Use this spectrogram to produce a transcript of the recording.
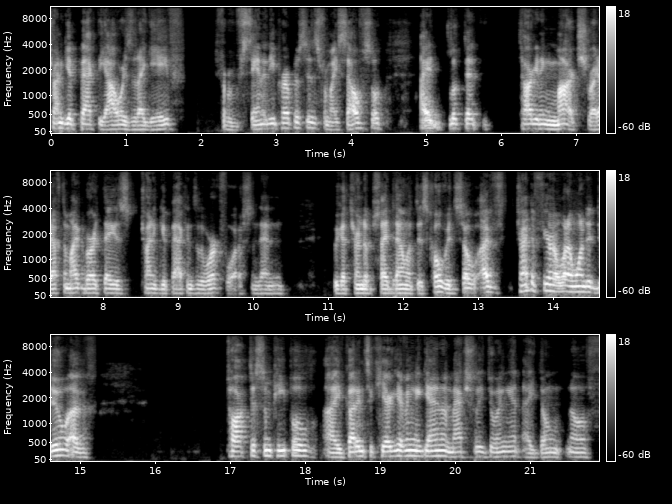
trying to get back the hours that I gave for sanity purposes for myself. So I looked at targeting March, right after my birthday, is trying to get back into the workforce. And then we got turned upside down with this COVID. So I've tried to figure out what I wanted to do. I've talked to some people. I got into caregiving again. I'm actually doing it. I don't know if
